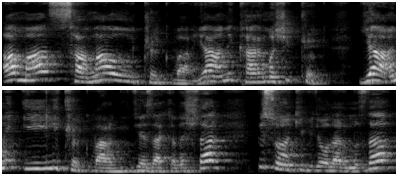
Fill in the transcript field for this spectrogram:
Ama sanal kök var. Yani karmaşık kök. Yani iyili kök var diyeceğiz arkadaşlar. Bir sonraki videolarımızda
